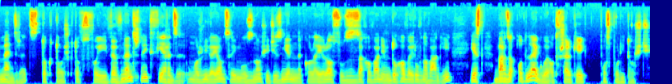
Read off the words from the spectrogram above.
mędrzec to ktoś, kto w swojej wewnętrznej twierdzy, umożliwiającej mu znosić zmienne koleje losu z zachowaniem duchowej równowagi, jest bardzo odległy od wszelkiej pospolitości.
